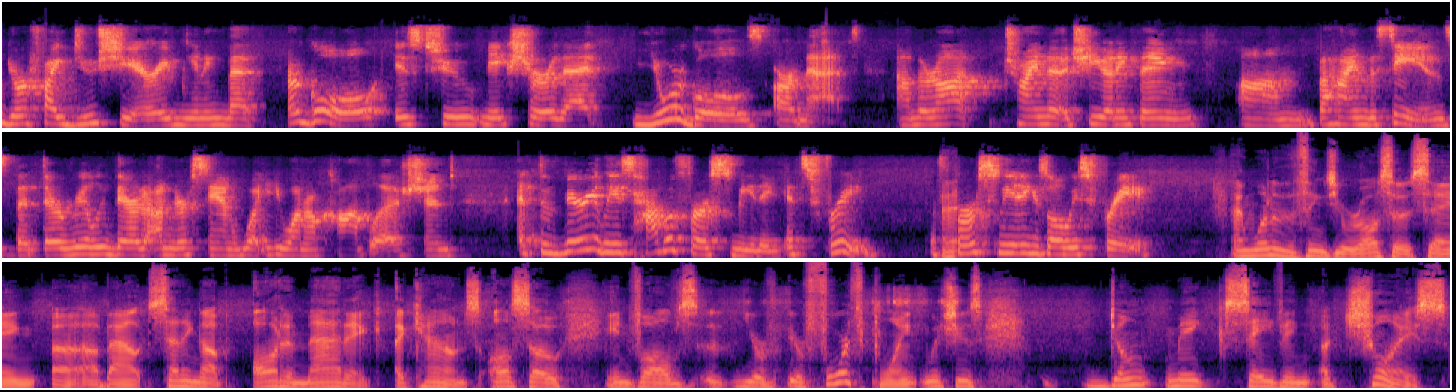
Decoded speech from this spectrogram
your fiduciary, meaning that their goal is to make sure that your goals are met. And they're not trying to achieve anything um, behind the scenes, that they're really there to understand what you want to accomplish. And at the very least, have a first meeting. It's free. The uh, first meeting is always free. And one of the things you were also saying uh, about setting up automatic accounts also involves your your fourth point, which is don't make saving a choice.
